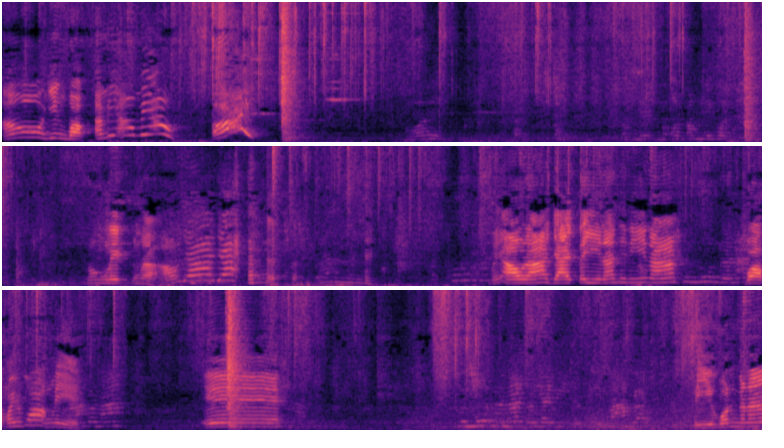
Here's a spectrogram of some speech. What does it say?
เอายิงบอกอะไม่เอาไม่เอาโอ้ยโอ้ยน้องเล็กน้องน้องเล็กคนน้องเล็กนะเอาอย่าอย่าไม่เอานะ ยายตีนะทีนี้นะขึ้นนู่นเลยนะบอกไม่ฟังนี่น้ำแล้วนะเอะขึ้นนู่นเลยนะเดี๋ยวยายบีจะสีน้ำแล้วตีคนกันนะ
